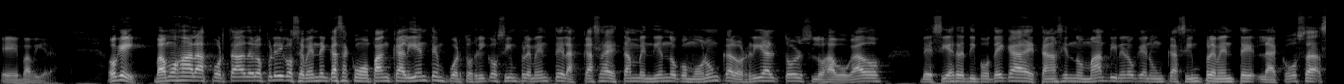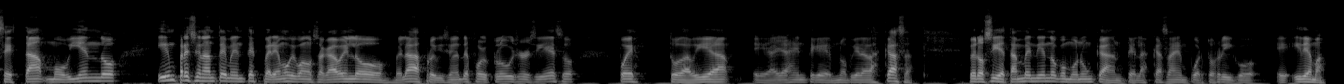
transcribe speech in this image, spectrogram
eh, Baviera. Ok, vamos a las portadas de los periódicos. Se venden casas como pan caliente. En Puerto Rico simplemente las casas están vendiendo como nunca. Los realtors, los abogados de cierre de hipotecas están haciendo más dinero que nunca. Simplemente la cosa se está moviendo impresionantemente. Esperemos que cuando se acaben los, las prohibiciones de foreclosures y eso, pues todavía eh, haya gente que no pierda las casas. Pero sí, están vendiendo como nunca antes las casas en Puerto Rico eh, y demás.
